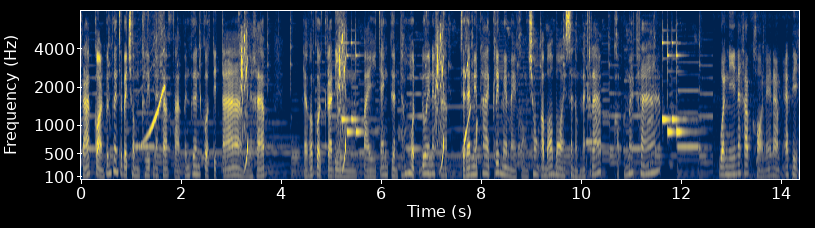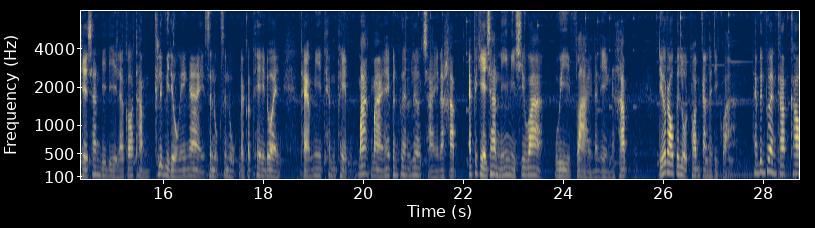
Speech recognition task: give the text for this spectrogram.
ครับก่อนเพื่อนๆจะไปชมคลิปนะครับ ฝากเพื่อนๆกดติดตามนะครับ แล้วก็กดกระดิ่งไปแจ้งเตือนทั้งหมดด้วยนะครับ จะได้ไม่พลาดคลิปใหม่ๆของช่อง a b o Boy สนมนะครับ ขอบคุณมากครับ วันนี้นะครับขอแนะนำแอปพลิเคชันดีๆ แล้วก็ทำคลิปวิดีโอง่ายๆ สนุกๆแล้วก็เท่ด้วย แถมมีเทมเพลตมากมายให้เพื่อนๆเลือกใช้นะครับ แอปพลิเคชันนี้มีชื่อว่า WeFly นั่นเองนะครับ เดี๋ยวเราไปโหลดพร้อมกันเลยดีกว่า ให้เพื่อนๆครับเข้า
